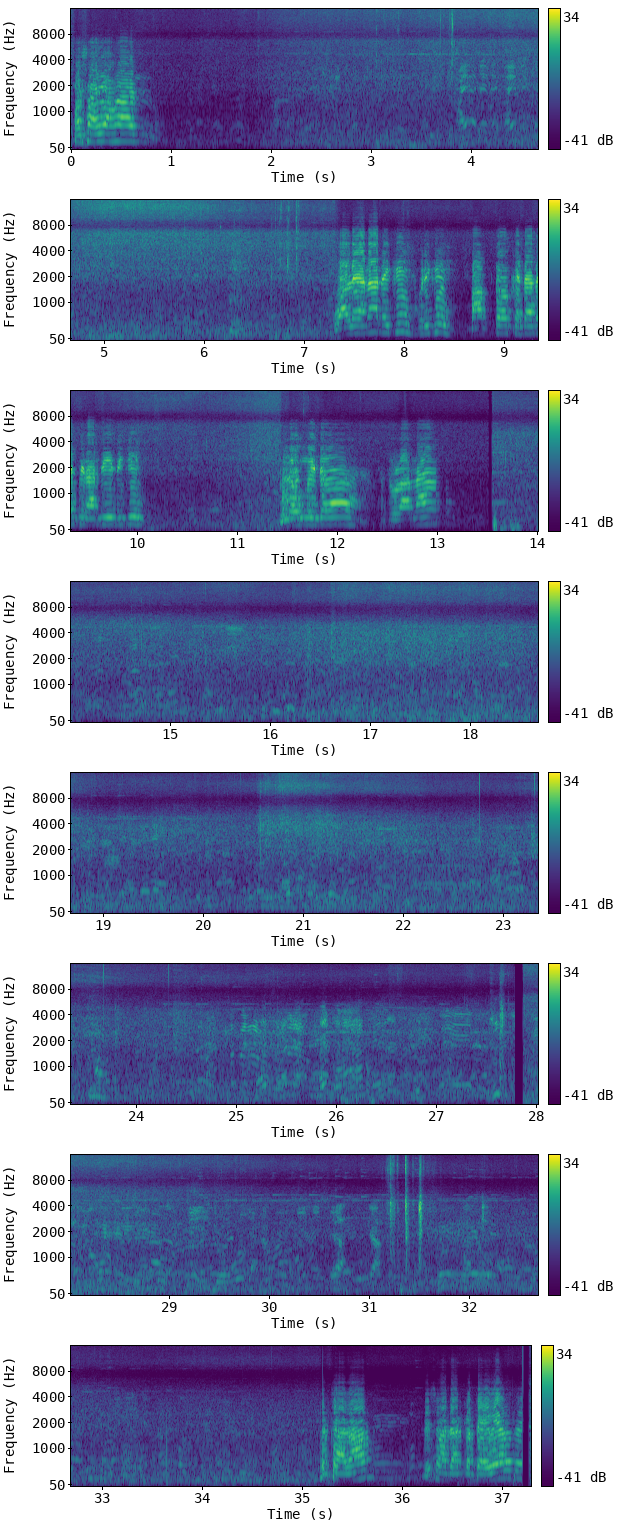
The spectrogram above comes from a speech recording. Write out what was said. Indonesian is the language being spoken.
Pesayangan Waliana niki, mriki, bakto kita ada pirandi niki. Belum itu ketulana. Berjalan, desa dan ketewel.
